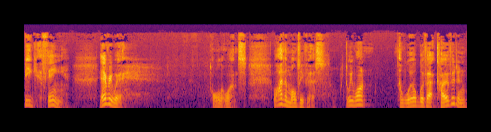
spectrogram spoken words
big thing everywhere, all at once. Why the multiverse? Do we want a world without COVID? And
